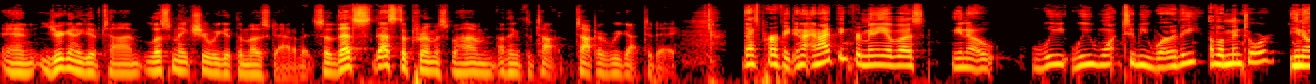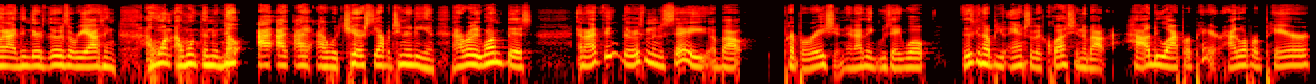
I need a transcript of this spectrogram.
and you're going to give time, let's make sure we get the most out of it. So that's that's the premise behind I think the top, topic we got today. That's perfect. And I, and I think for many of us, you know, we we want to be worthy of a mentor, you know, and I think there's there's a reality. I want I want them to know I I I would cherish the opportunity and I really want this, and I think there is something to say about preparation. And I think we say, well, this can help you answer the question about how do I prepare? How do I prepare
